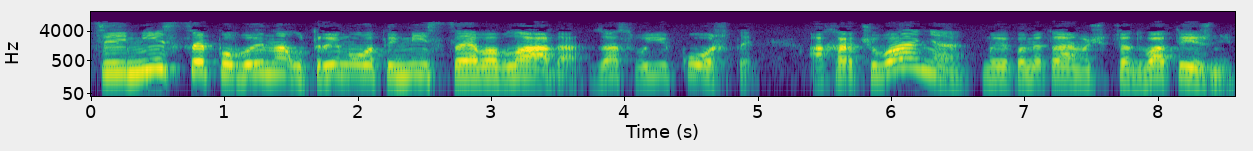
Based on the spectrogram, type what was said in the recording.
Це місце повинна утримувати місцева влада за свої кошти. А харчування, ми пам'ятаємо, що це два тижні.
